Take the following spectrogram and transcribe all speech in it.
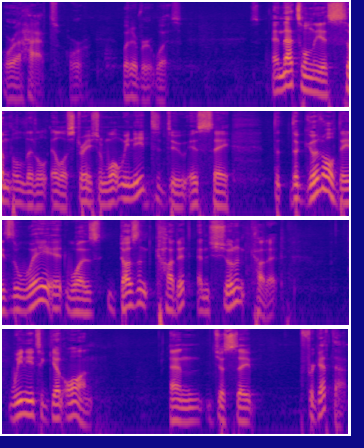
or a hat or whatever it was. And that's only a simple little illustration. What we need to do is say, the, the good old days, the way it was, doesn't cut it and shouldn't cut it. We need to get on and just say, forget that.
